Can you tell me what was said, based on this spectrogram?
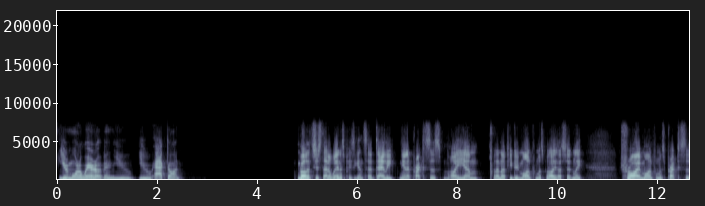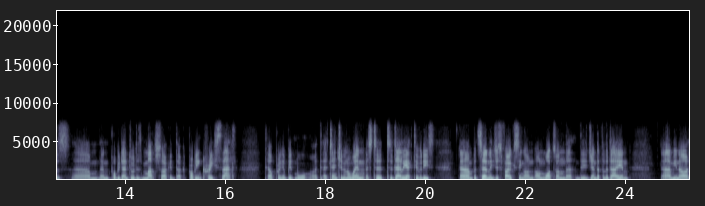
you're more aware of and you you act on? Well, it's just that awareness piece again. So daily, you know, practices. I um I don't know if you do mindfulness, but I, I certainly try mindfulness practices um, and probably don't do it as much. So I could I could probably increase that to help bring a bit more attention and awareness to, to daily activities. Um, but certainly just focusing on, on what's on the, the agenda for the day. And, um, you know, I,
